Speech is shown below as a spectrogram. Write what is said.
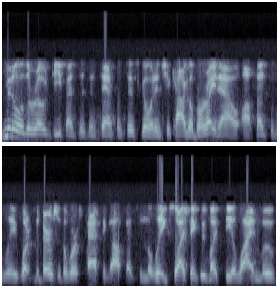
middle of the road defenses in San Francisco and in Chicago. But right now, offensively, what the Bears are the worst passing offense in the league. So I think we might see a line move,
